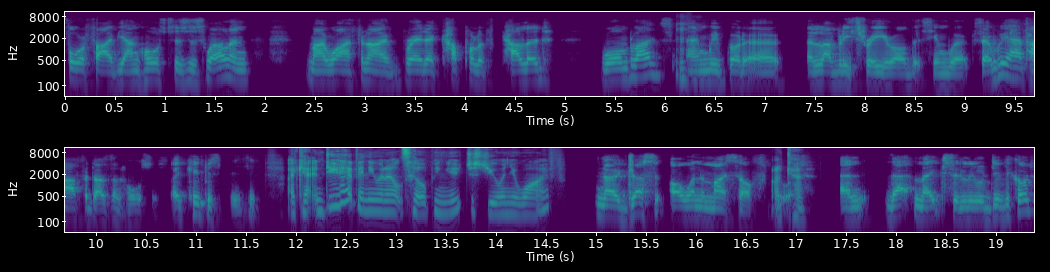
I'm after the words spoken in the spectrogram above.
four or five young horses as well, and my wife and I have bred a couple of coloured warm bloods, mm-hmm. and we've got a, a lovely three-year-old that's in work. So we have half a dozen horses. They keep us busy. Okay, and do you have anyone else helping you? Just you and your wife? No, just Owen and myself. Okay and that makes it a little difficult.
